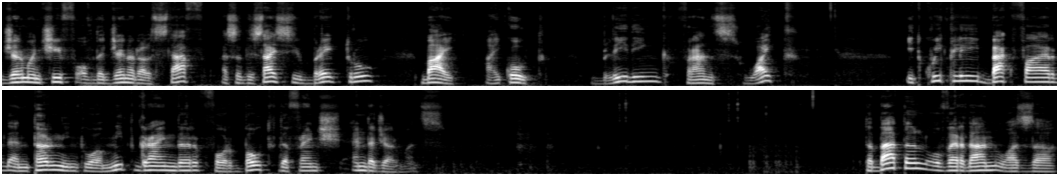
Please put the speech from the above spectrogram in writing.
German chief of the General Staff, as a decisive breakthrough by, I quote, bleeding France White, it quickly backfired and turned into a meat grinder for both the French and the Germans. The Battle of Verdun was a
